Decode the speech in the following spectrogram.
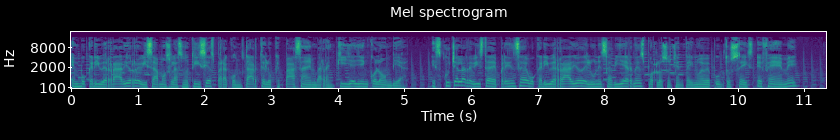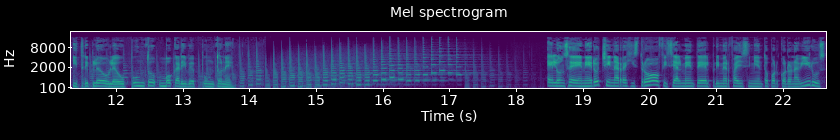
En Bocaribe Radio revisamos las noticias para contarte lo que pasa en Barranquilla y en Colombia. Escucha la revista de prensa de Bocaribe Radio de lunes a viernes por los 89.6 FM y www.bocaribe.net. El 11 de enero, China registró oficialmente el primer fallecimiento por coronavirus.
